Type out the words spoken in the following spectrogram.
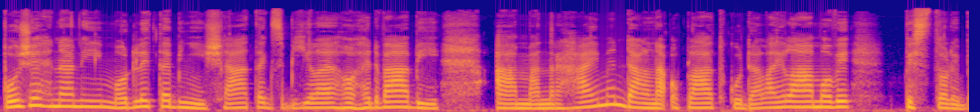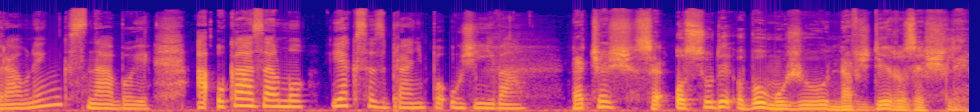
požehnaný modlitební šátek z bílého hedvábí a Mannerheim dal na oplátku Dalajlámovi pistoli Browning s náboji a ukázal mu, jak se zbraň používá. Načež se osudy obou mužů navždy rozešly.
